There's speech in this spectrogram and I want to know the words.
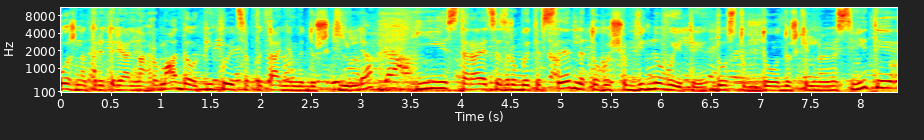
Кожна територіальна громада опікується питаннями дошкілля і старається зробити все для того, щоб відновити доступ до дошкільної освіти.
